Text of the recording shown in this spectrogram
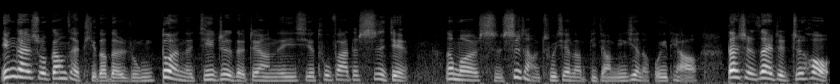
应该说刚才提到的熔断的机制的这样的一些突发的事件。那么使市场出现了比较明显的回调，但是在这之后，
